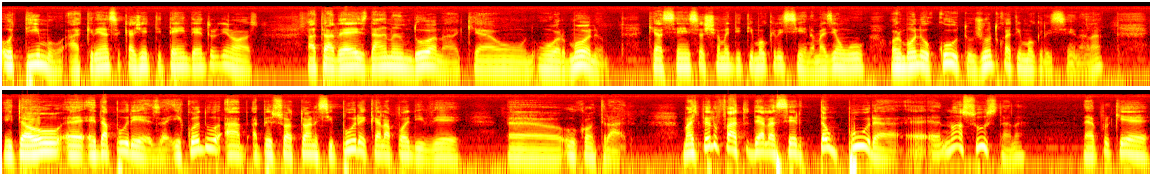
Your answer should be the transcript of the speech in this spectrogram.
o timo, a criança que a gente tem dentro de nós, através da anandona, que é um, um hormônio que a ciência chama de timocricina, mas é um hormônio oculto junto com a timocricina. Né? Então, é, é da pureza. E quando a, a pessoa torna-se pura, é que ela pode ver uh, o contrário. Mas pelo fato dela ser tão pura, é, não assusta, né? né? Porque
